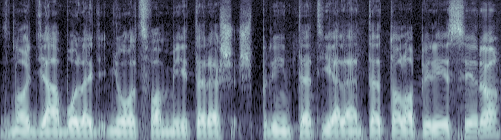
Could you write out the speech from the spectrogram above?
Ez nagyjából egy 80 méteres sprintet jelentett alapi részéről.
